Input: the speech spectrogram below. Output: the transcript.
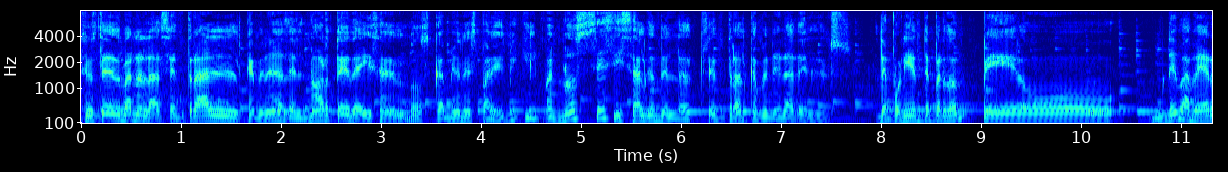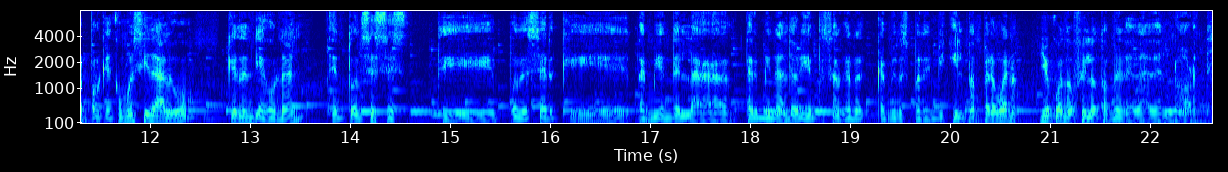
Si ustedes van a la central camionera del norte, de ahí salen los camiones para Izmiquilpan. No sé si salgan de la central camionera del de Poniente, perdón, pero debe haber porque como es Hidalgo, queda en diagonal, entonces este puede ser que también de la terminal de Oriente salgan camiones para Izmiquilpan, pero bueno, yo cuando fui lo tomé de la del norte.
